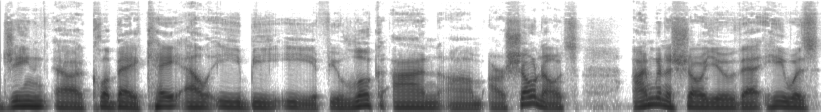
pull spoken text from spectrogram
Gene uh, Klebe, K L E B E. If you look on um, our show notes, I'm going to show you that he was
